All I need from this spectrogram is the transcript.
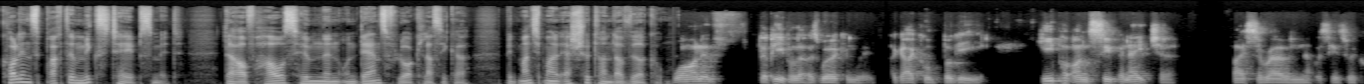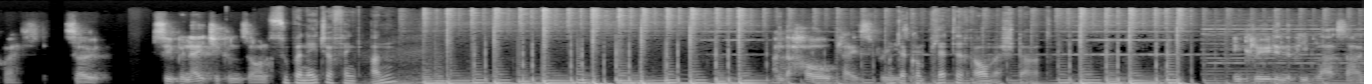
Collins brachte Mixtapes mit, darauf House-Hymnen und Dancefloor-Klassiker mit manchmal erschütternder Wirkung. One of the people that I was working with, a guy called Boogie, he put on Supernature by Cerrone. That was his request. So Supernature comes on. Supernature fängt an. And the whole place freezes. Und der komplette Raum erstarrt including the people outside.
